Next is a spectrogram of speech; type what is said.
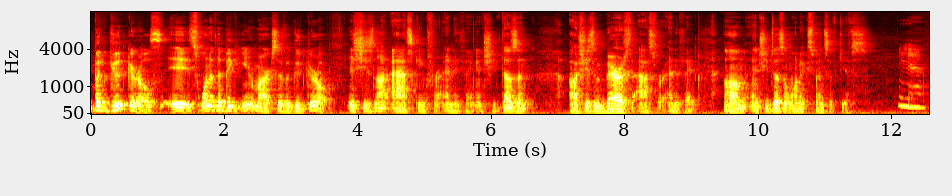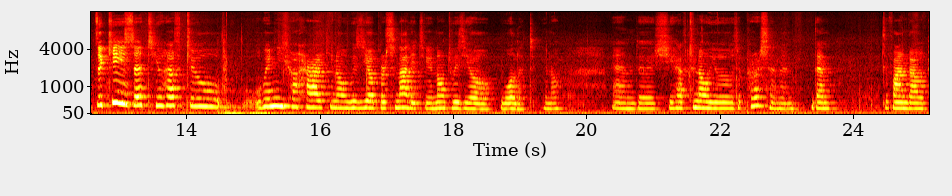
But good girls, it's one of the big earmarks of a good girl is she's not asking for anything, and she doesn't. Uh, she's embarrassed to ask for anything, um, and she doesn't want expensive gifts. Yeah, the key is that you have to win your heart, you know, with your personality, not with your wallet, you know. And uh, she have to know you as a person, and then to find out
